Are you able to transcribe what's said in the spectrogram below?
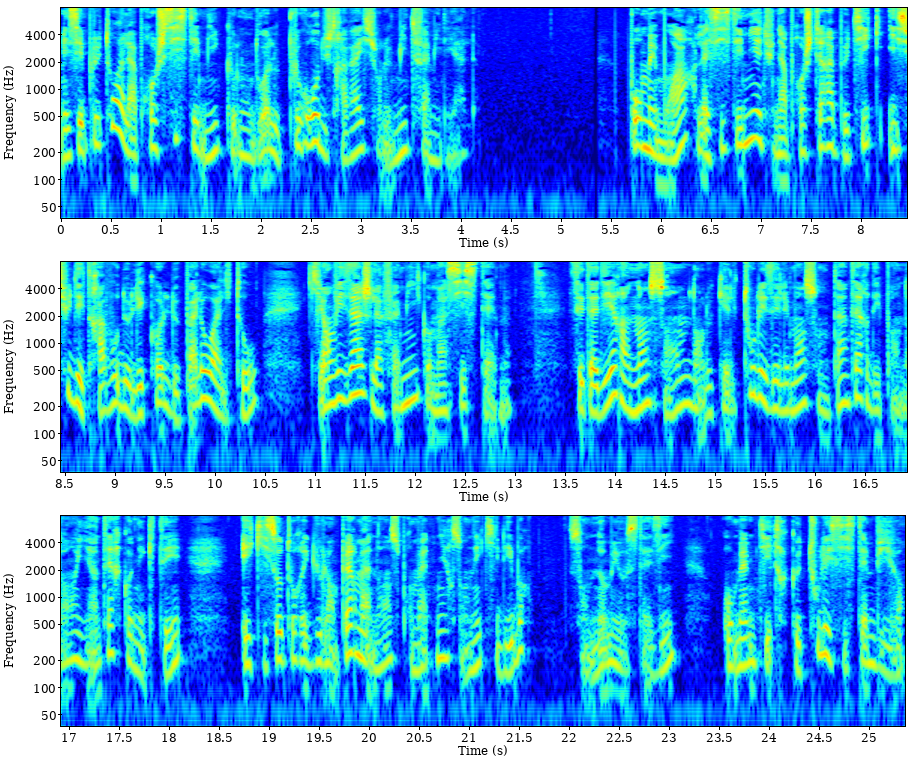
mais c'est plutôt à l'approche systémique que l'on doit le plus gros du travail sur le mythe familial. Pour mémoire, la systémie est une approche thérapeutique issue des travaux de l'école de Palo Alto qui envisage la famille comme un système, c'est-à-dire un ensemble dans lequel tous les éléments sont interdépendants et interconnectés et qui s'autorégule en permanence pour maintenir son équilibre, son homéostasie, au même titre que tous les systèmes vivants.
